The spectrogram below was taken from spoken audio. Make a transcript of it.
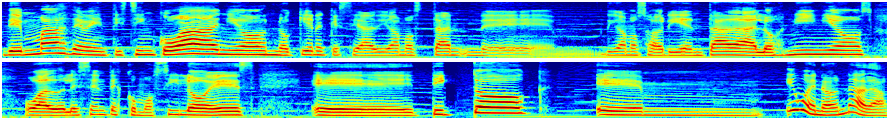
de más de 25 años, no quieren que sea, digamos, tan, eh, digamos, orientada a los niños o adolescentes como sí lo es eh, TikTok. Em, y bueno, nada,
